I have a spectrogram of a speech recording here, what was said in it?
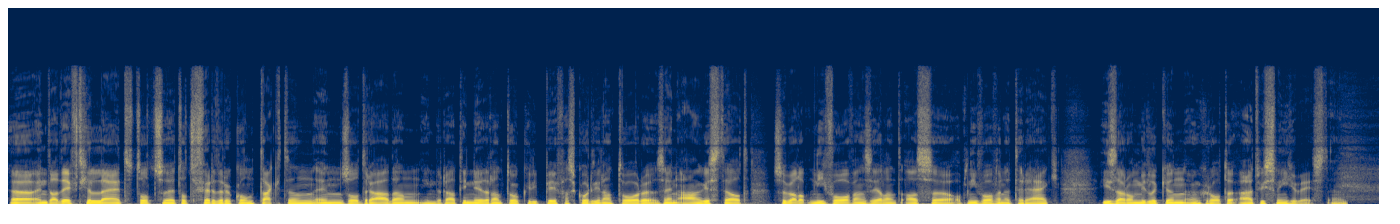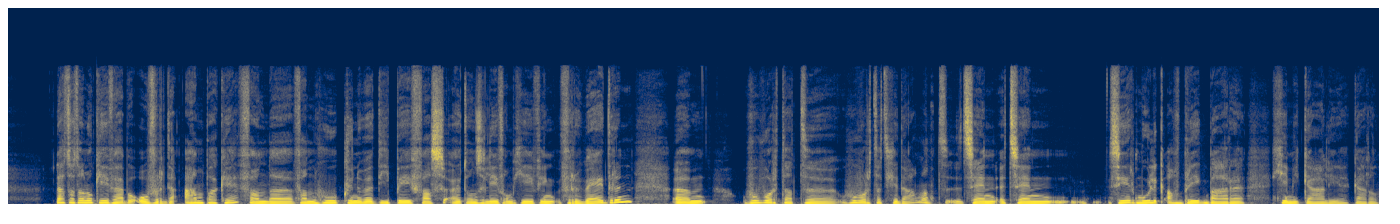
Uh, en dat heeft geleid tot, uh, tot verdere contacten. En zodra dan inderdaad in Nederland ook die PFAS-coördinatoren zijn aangesteld, zowel op niveau van Zeeland als uh, op niveau van het Rijk, is daar onmiddellijk een, een grote uitwisseling geweest. Hè. Laten we het dan ook even hebben over de aanpak hè, van, uh, van hoe kunnen we die PFAS uit onze leefomgeving verwijderen. Um, hoe wordt, dat, uh, hoe wordt dat gedaan? Want het zijn, het zijn zeer moeilijk afbreekbare chemicaliën, Karel.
